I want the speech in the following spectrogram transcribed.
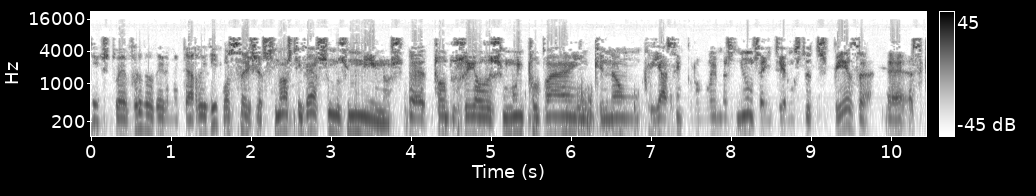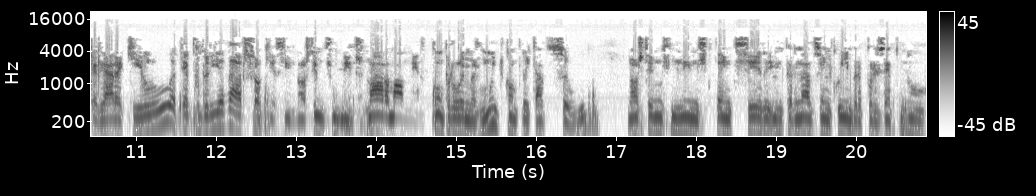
Isto é verdadeiramente é ridículo. Ou seja, se nós tivéssemos meninos, eh, todos eles muito bem, que não criassem problemas nenhums em termos de despesa, eh, se calhar aquilo até poderia dar. Só que assim, nós temos meninos normalmente com problemas muito complicados de saúde, nós temos meninos que têm que ser internados em Coimbra, por exemplo, no,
